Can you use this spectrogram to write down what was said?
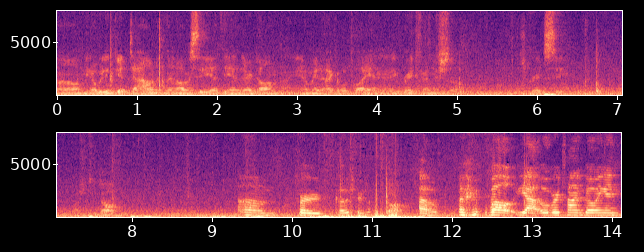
Um, you know, we didn't get down, and then obviously at the end there, Dom, you know, made a heck of a play and a great finish. So it was great to see. Dom. Um, for coach or oh, well, yeah, overtime going in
